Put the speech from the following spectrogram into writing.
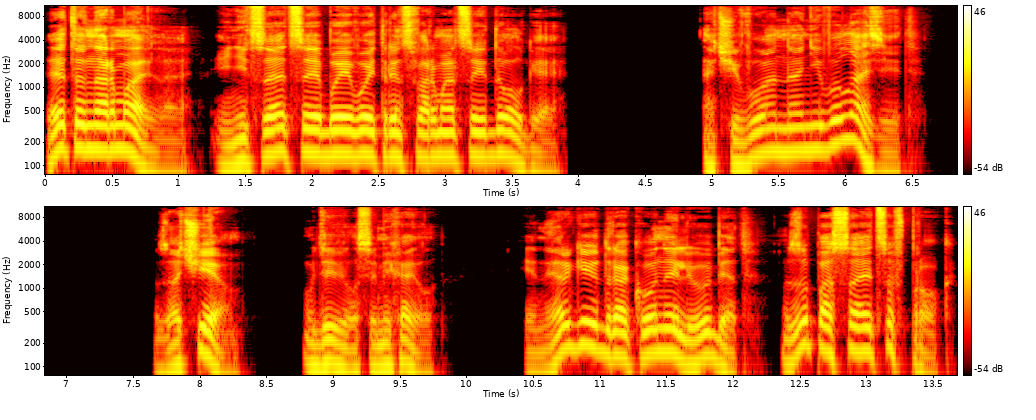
«Это нормально. Инициация боевой трансформации долгая». «А чего она не вылазит?» «Зачем?» — удивился Михаил. «Энергию драконы любят. Запасается впрок.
